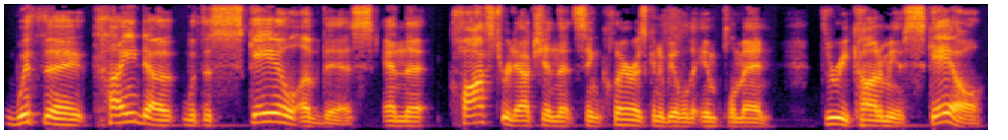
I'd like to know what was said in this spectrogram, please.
with the kind of with the scale of this and the cost reduction that Sinclair is going to be able to implement through economy of scale,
